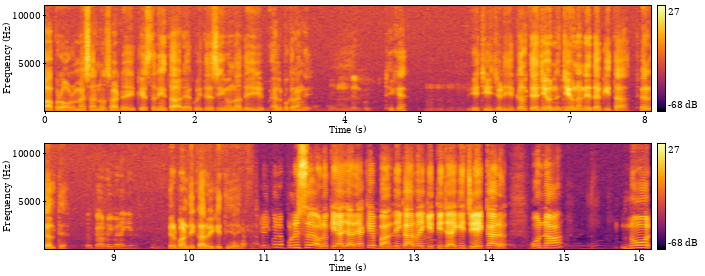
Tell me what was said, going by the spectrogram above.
ਆ ਪ੍ਰੋਬਲਮ ਹੈ ਸਾਨੂੰ ਸਾਡੇ ਕਿਸ਼ਤ ਨਹੀਂ ਤਾਰਿਆ ਕੋਈ ਤੇ ਅਸੀਂ ਉਹਨਾਂ ਦੀ ਹੈਲਪ ਕਰਾਂਗੇ। ਬਿਲਕੁਲ। ਠੀਕ ਹੈ? ਇਹ ਚੀਜ਼ ਜਿਹੜੀ ਗਲਤ ਹੈ ਜੇ ਉਹਨਾਂ- ਜੇ ਉਹਨਾਂ ਨੇ ਇਦਾਂ ਕੀਤਾ ਫਿਰ ਗਲਤ ਹੈ। ਤਾਂ ਕਾਰਵਾਈ ਬਣੇਗੀ ਫਿਰ ਬਣਦੀ ਕਾਰਵਾਈ ਕੀਤੀ ਜਾਏਗੀ। ਬਿਲਕੁਲ ਪੁਲਿਸ ਵੱਲੋਂ ਕਿਹਾ ਜਾ ਰਿਹਾ ਕਿ ਬੰਦੀ ਕਾਰਵਾਈ ਕੀਤੀ ਜਾਏਗੀ ਜੇਕਰ ਉਹਨਾਂ ਨੋ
